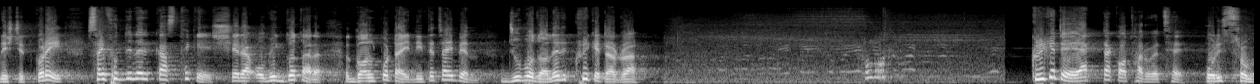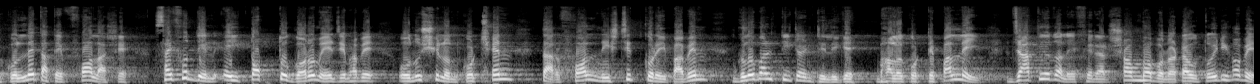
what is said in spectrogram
নিশ্চিত করেই সাইফুদ্দিনের কাছ থেকে সেরা অভিজ্ঞতার গল্পটাই নিতে চাইবেন যুব দলের ক্রিকেটাররা। ক্রিকেটে একটা কথা রয়েছে, পরিশ্রম করলে তাতে ফল আসে। সাইফুদ্দিন এই তত্ত্ব গরমে যেভাবে অনুশীলন করছেন, তার ফল নিশ্চিত করেই পাবেন গ্লোবাল টি টোয়েন্টি লিগে। ভালো করতে পারলেই জাতীয় দলে ফেরার সম্ভাবনাটাও তৈরি হবে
